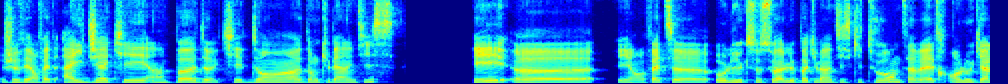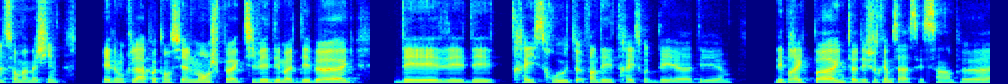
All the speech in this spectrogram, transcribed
je vais en fait hijacker un pod qui est dans, dans Kubernetes et, euh, et en fait, euh, au lieu que ce soit le pod Kubernetes qui tourne, ça va être en local sur ma machine. Et donc là, potentiellement, je peux activer des modes debug, des, des, trace routes, enfin des trace des, euh, des, des breakpoints, des choses comme ça. C'est ça un peu.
